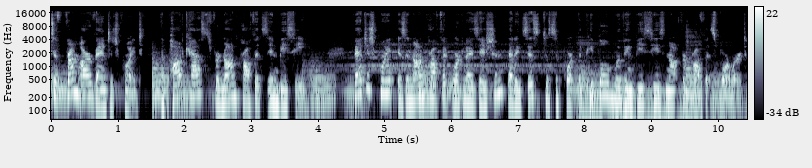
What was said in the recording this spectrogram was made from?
to From Our Vantage Point, the podcast for nonprofits in BC. Vantage Point is a nonprofit organization that exists to support the people moving BC's not for profits forward.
